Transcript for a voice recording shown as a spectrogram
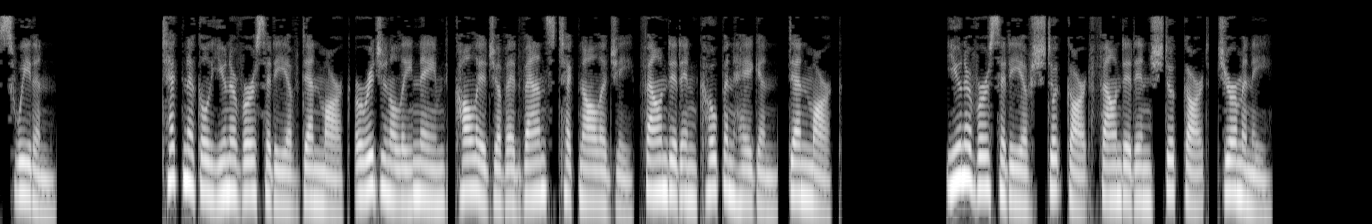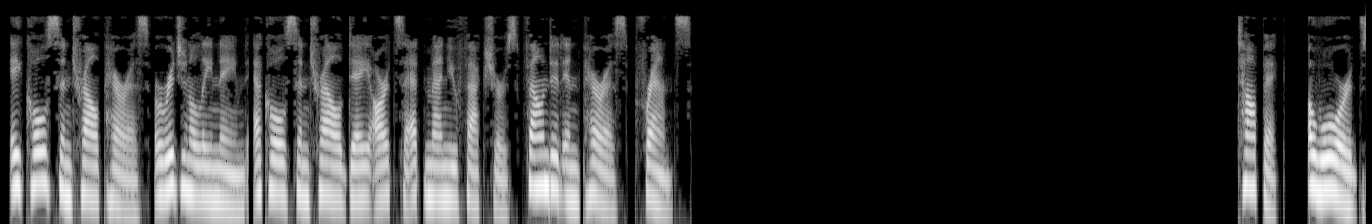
Sweden. Technical University of Denmark originally named College of Advanced Technology founded in Copenhagen, Denmark. University of Stuttgart founded in Stuttgart, Germany. École Centrale Paris originally named École Centrale des Arts et Manufactures founded in Paris, France. Topic: Awards.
